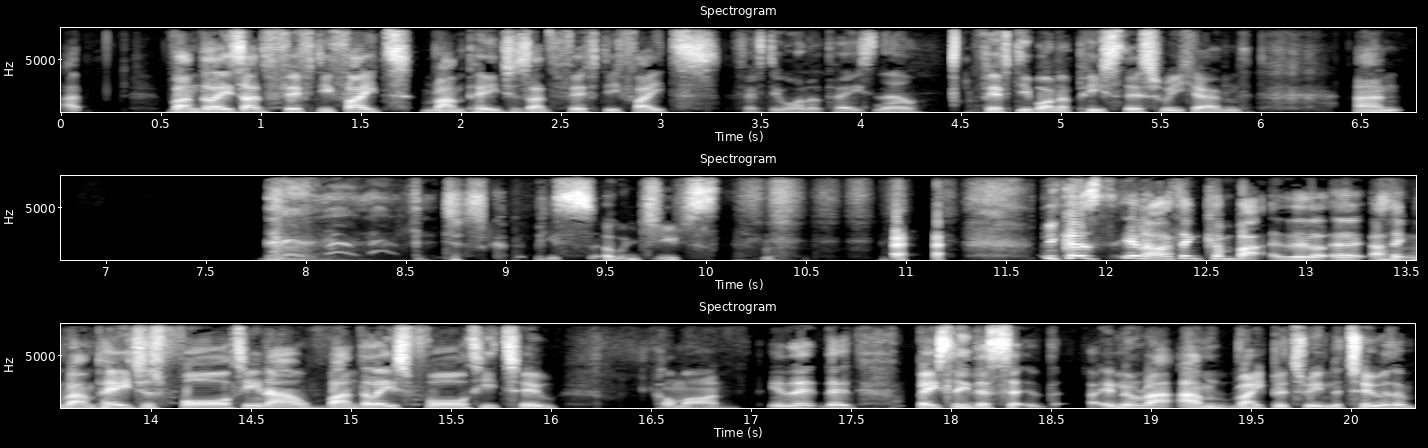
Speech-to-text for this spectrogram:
Uh, Vanderlei's had 50 fights. Rampage has had 50 fights. 51 apiece now. 51 apiece this weekend, and just going to be so juiced. because you know, I think comba- uh, I think Rampage is 40 now. Vanderlei's 42. Come on, You know, they- they- basically the in the I'm right between the two of them.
